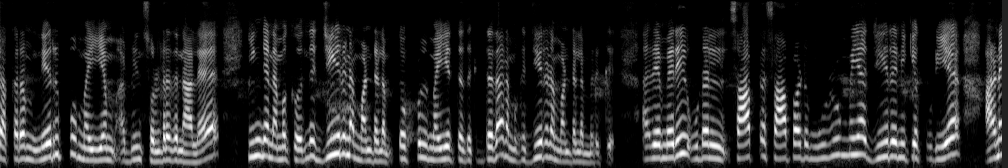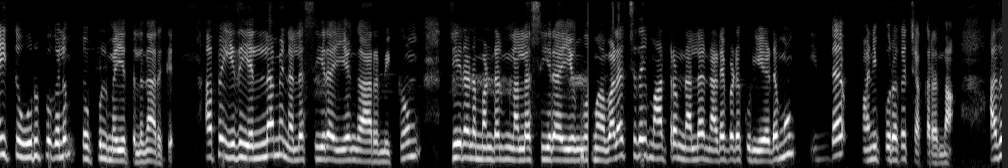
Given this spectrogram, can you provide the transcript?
சக்கரம் நெருப்பு மையம் அப்படின்னு சொல்றதுனால இங்க நமக்கு வந்து ஜீரண மண்டலம் தொப்புள் மையத்துக்கிட்ட தான் நமக்கு ஜீரண மண்டலம் இருக்கு. அதே மாதிரி உடல் சாப்பிட்ட சாப்பாடு முழுமையா ஜீரணிக்கக்கூடிய அனைத்து உறுப்புகளும் தொப்புள் மையத்துல தான் இருக்கு. அப்ப இது எல்லாமே நல்லா சீரா இயங்க ஆரம்பிக்கும். ஜீரண மண்டலம் நல்லா சீரா இயங்கும். வளர்ச்சிதை மாற்றம் நல்லா நடைபெறக்கூடிய இடமும் இந்த மணிப்புரக சக்கரம் தான் அது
